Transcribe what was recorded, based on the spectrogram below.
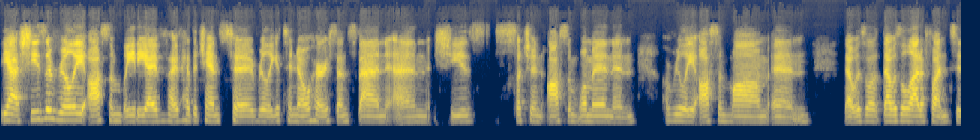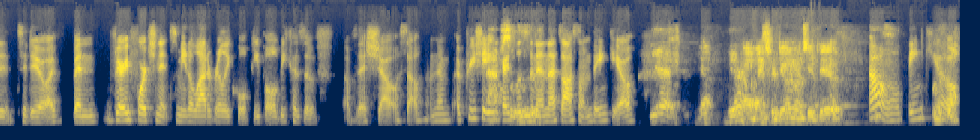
Yeah, she's a really awesome lady. I've I've had the chance to really get to know her since then and she's such an awesome woman and a really awesome mom and that was a that was a lot of fun to to do. I've been very fortunate to meet a lot of really cool people because of of this show. So and I appreciate you guys listening. That's awesome. Thank you. Yeah. Yeah. Yeah. Oh, thanks for doing what you do. Oh, thank you. Wonderful.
